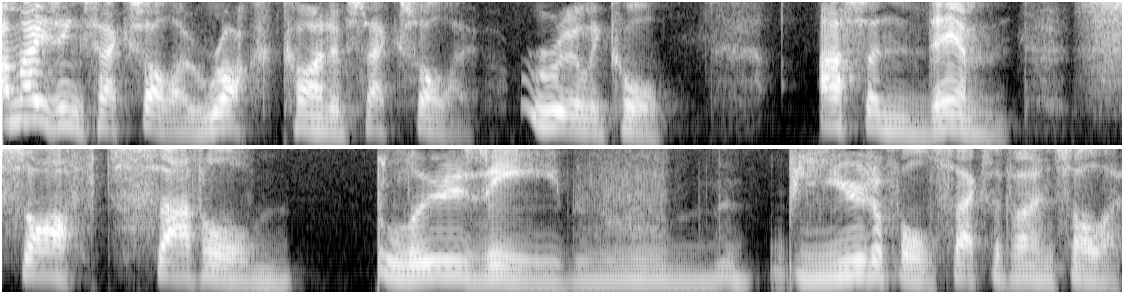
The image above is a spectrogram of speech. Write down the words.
Amazing sax solo, rock kind of sax solo. Really cool. Us and Them. Soft, subtle, bluesy, beautiful saxophone solo.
